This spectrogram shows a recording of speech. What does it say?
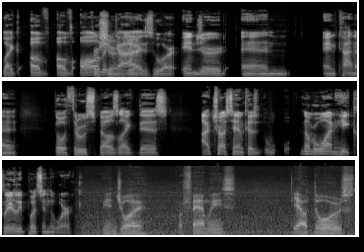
Like of of all For the sure, yeah. guys who are injured and and kind of go through spells like this, I trust him because number one, he clearly puts in the work. We enjoy our families, the outdoors,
